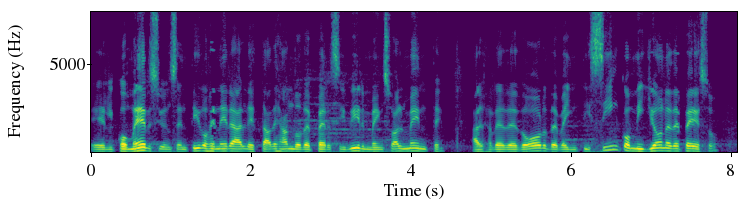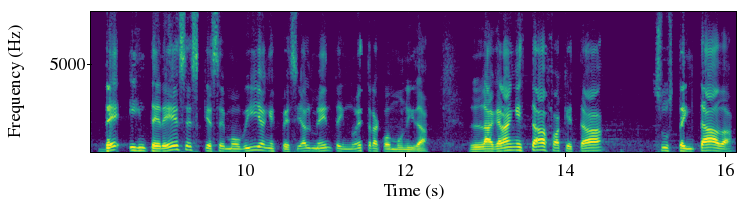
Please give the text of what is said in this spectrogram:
el comercio en sentido general está dejando de percibir mensualmente alrededor de 25 millones de pesos de intereses que se movían especialmente en nuestra comunidad. La gran estafa que está sustentada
